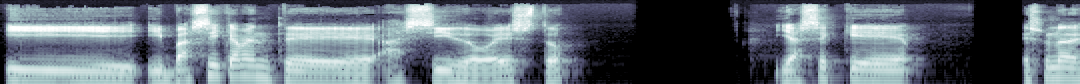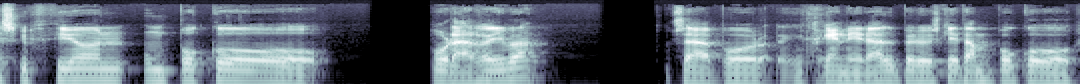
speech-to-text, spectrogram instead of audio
Y, básicamente ha sido esto. Ya sé que es una descripción un poco por arriba, o sea, por en general, pero es que tampoco,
